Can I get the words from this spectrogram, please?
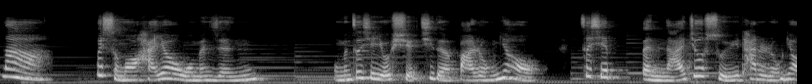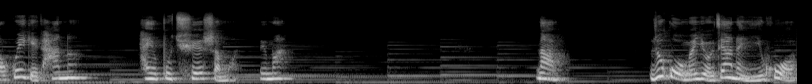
那为什么还要我们人，我们这些有血气的，把荣耀这些本来就属于他的荣耀归给他呢？他又不缺什么，对吗？那如果我们有这样的疑惑，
